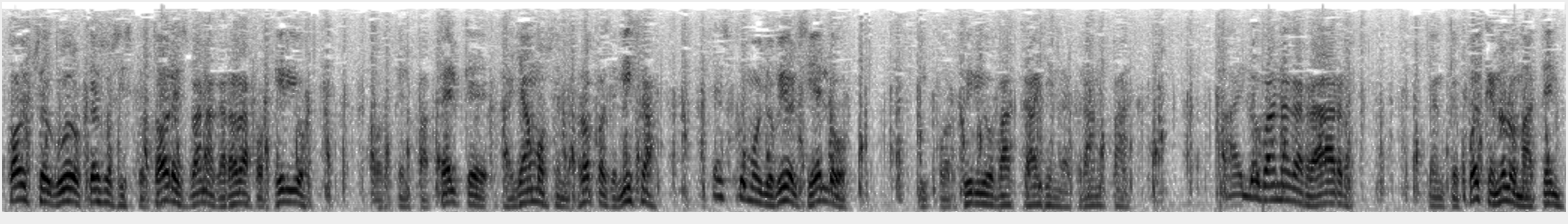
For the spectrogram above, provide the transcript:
Estoy seguro que esos inspectores van a agarrar a Porfirio, porque el papel que hallamos en las ropas de misa es como llovió el cielo, y Porfirio va a caer en la trampa. Ahí lo van a agarrar, y aunque fue que no lo maten,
